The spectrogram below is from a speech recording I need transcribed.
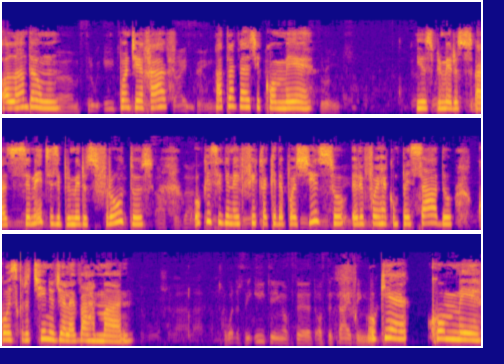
Holanda 1. Bom dia, Rav. Através de comer e os primeiros, as sementes e primeiros frutos, o que significa que depois disso ele foi recompensado com o escrutínio de elevar man. O que é comer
